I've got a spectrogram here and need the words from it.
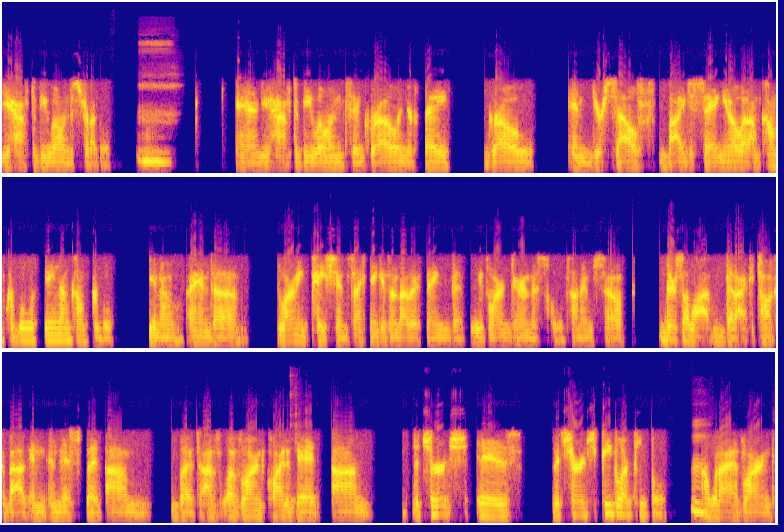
you have to be willing to struggle. Mm and you have to be willing to grow in your faith, grow in yourself by just saying, you know what, I'm comfortable with being uncomfortable, you know, and uh, learning patience, I think, is another thing that we've learned during this whole time. So there's a lot that I could talk about in, in this, but um, but I've I've learned quite a bit. Um, the church is the church. People are people. Mm. Uh, what I have learned,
